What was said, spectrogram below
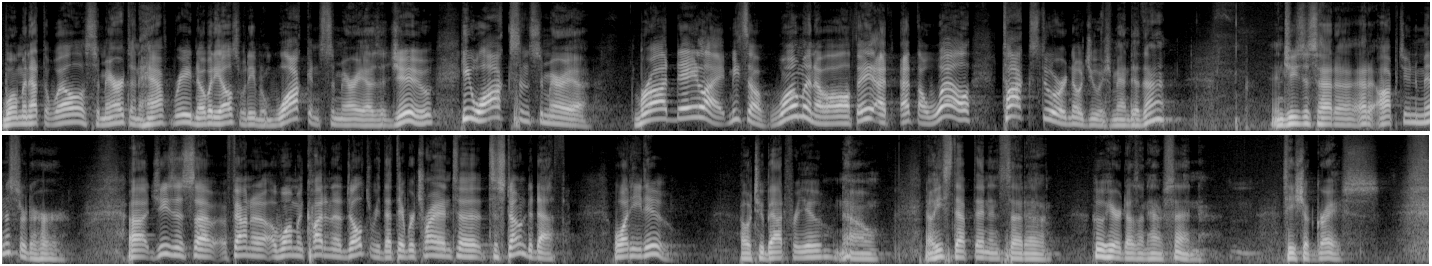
Woman at the well, a Samaritan half breed. Nobody else would even walk in Samaria as a Jew. He walks in Samaria. Broad daylight, meets a woman of all things at, at the well, talks to her. No Jewish man did that. And Jesus had, a, had an opportunity to minister to her. Uh, Jesus uh, found a, a, woman caught in adultery that they were trying to, to stone to death. What'd he do? Oh, too bad for you? No. No, he stepped in and said, uh, Who here doesn't have sin? So he showed grace.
